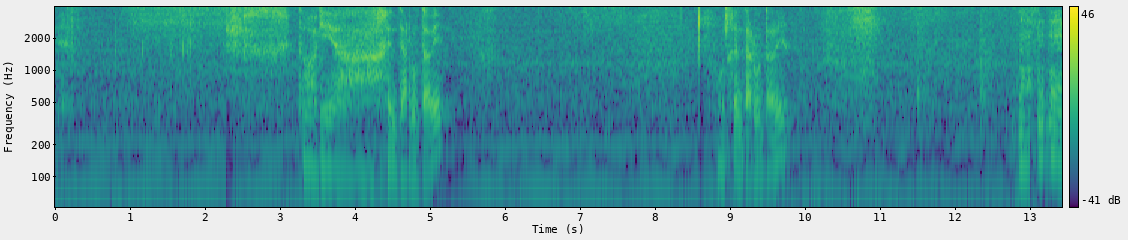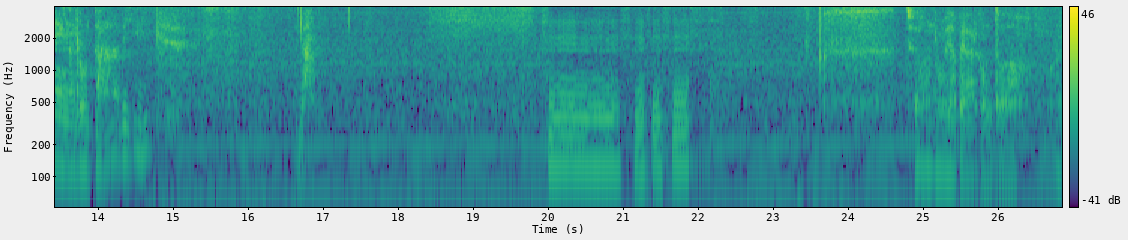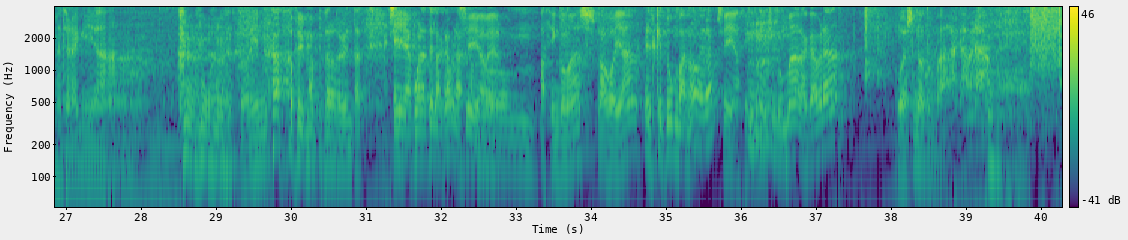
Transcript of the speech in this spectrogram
Todo aquí a gente a Rutavi. Vamos gente a Rutavi. Mm, Ruta Nah. Yo no voy a pegar con todo. Voy a meter aquí a. Bueno, de Thorin. Zorin va a empezar a reventar. Eh, acuérdate la cabra. Sí, a ver. A 5 más, lo hago ya. Es que tumba, ¿no? ¿Era? Sí, a 5 más tumba la cabra. Pues no tumba la cabra.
